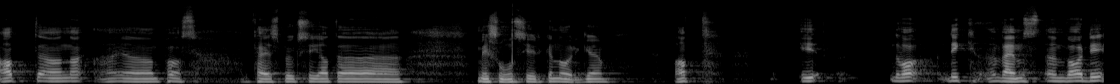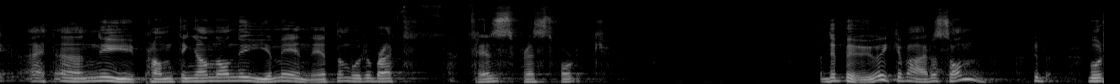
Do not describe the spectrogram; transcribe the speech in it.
at uh, på Facebook-sida til Misjonskirken Norge at i, det var de, hvem var de et, uh, nyplantingene og nye menighetene hvor det ble frelst flest folk? Det bør jo ikke være sånn. Hvor,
